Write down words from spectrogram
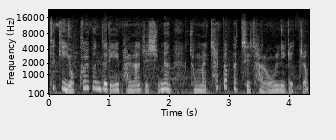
특히 여쿨분들이 발라주시면 정말 찰떡같이 잘 어울리겠죠?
